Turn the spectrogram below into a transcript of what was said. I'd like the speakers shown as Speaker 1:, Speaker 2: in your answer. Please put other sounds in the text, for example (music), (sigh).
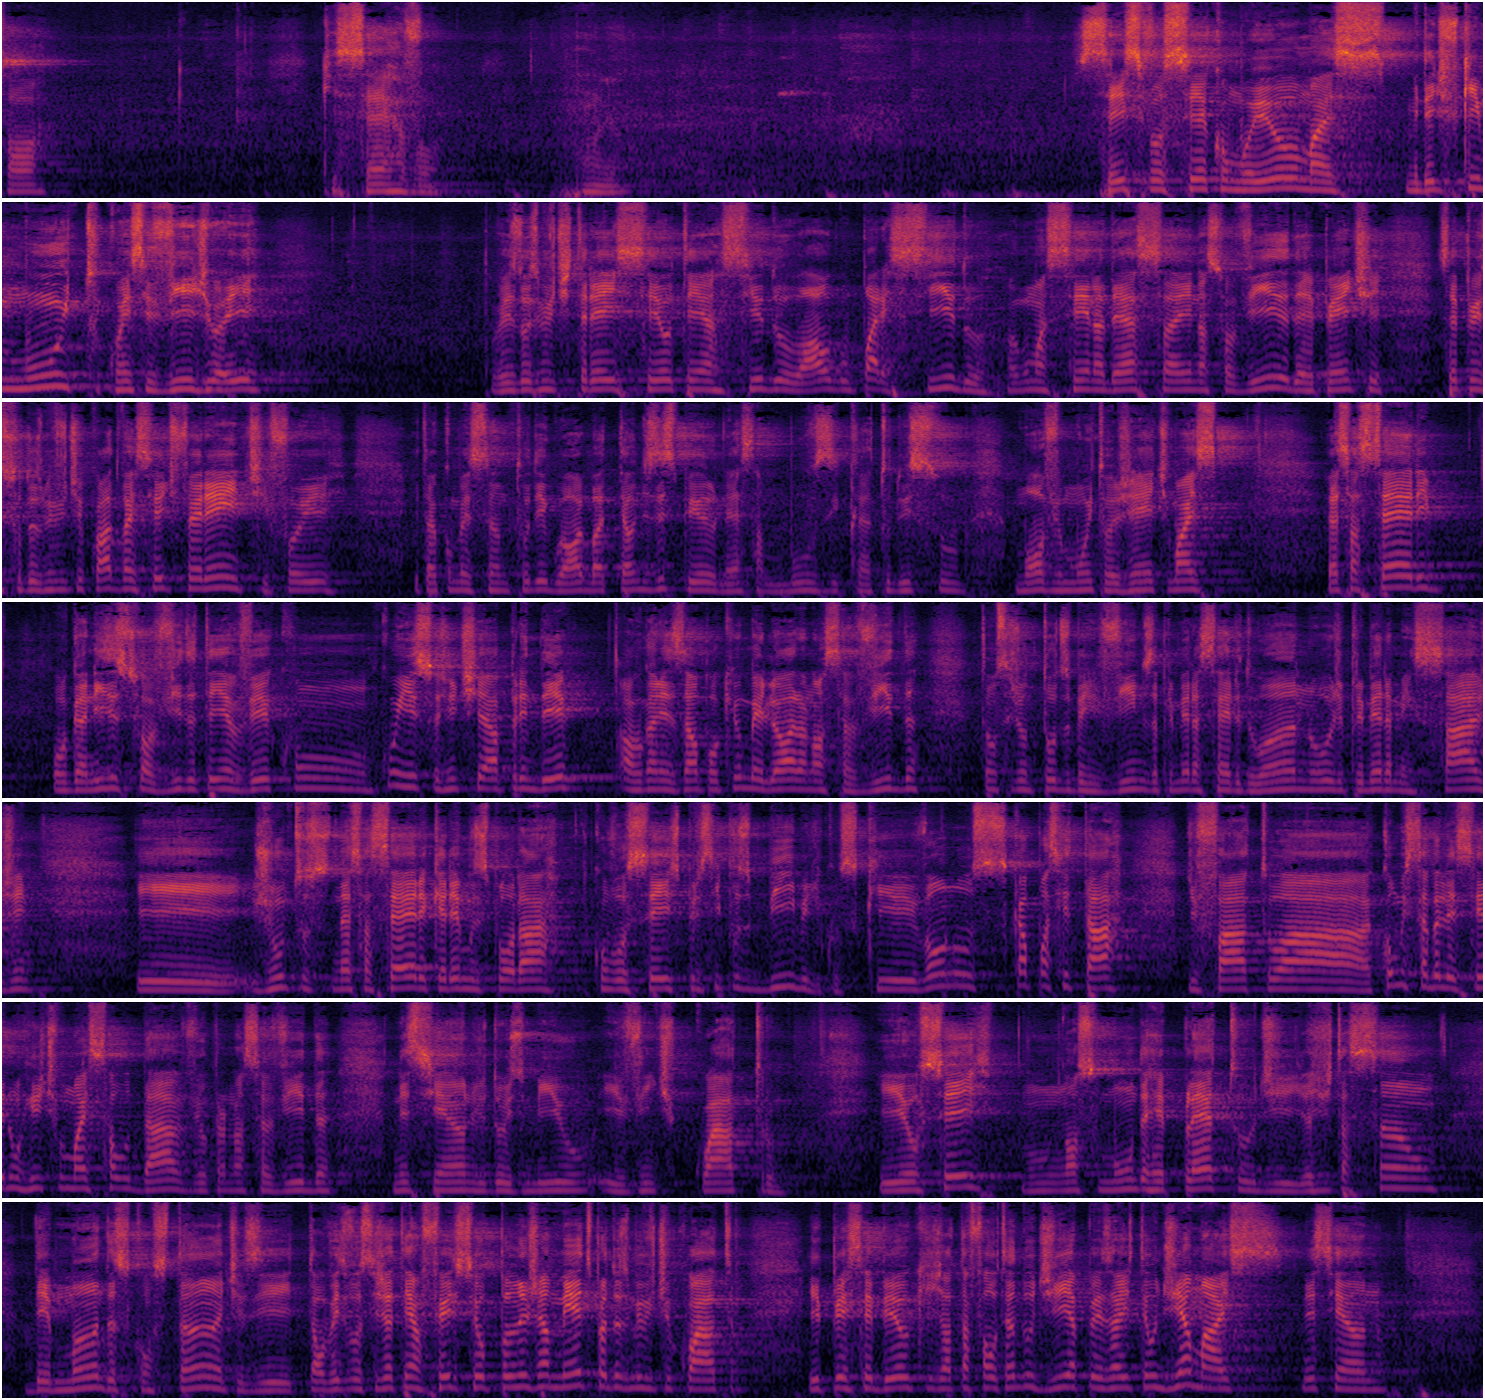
Speaker 1: só. Que servo. Sei se você é como eu, mas me identifiquei muito com esse vídeo aí. Talvez 2023 seu tenha sido algo parecido, alguma cena dessa aí na sua vida. De repente você pensou 2024 vai ser diferente. Foi e está começando tudo igual, e bate até um desespero, né? Essa música, tudo isso move muito a gente, mas essa série Organize Sua Vida tem a ver com, com isso, a gente aprender a organizar um pouquinho melhor a nossa vida. Então sejam todos bem-vindos à primeira série do ano, hoje a primeira mensagem. E juntos nessa série queremos explorar com vocês princípios bíblicos que vão nos capacitar, de fato, a como estabelecer um ritmo mais saudável para a nossa vida nesse ano de 2024. E eu sei, o nosso mundo é repleto de agitação, demandas constantes e talvez você já tenha feito seu planejamento para 2024 e percebeu que já está faltando o dia, apesar de ter um dia a mais nesse ano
